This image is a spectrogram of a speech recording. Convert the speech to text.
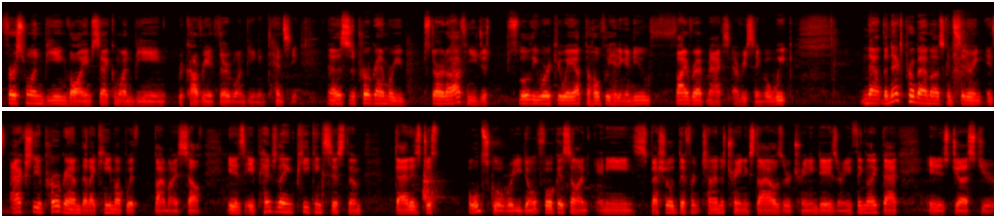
First one being volume, second one being recovery, and third one being intensity. Now, this is a program where you start off and you just slowly work your way up to hopefully hitting a new five rep max every single week. Now, the next program I was considering is actually a program that I came up with by myself. It is a pendulating peaking system that is just old school, where you don't focus on any special different kind of training styles or training days or anything like that. It is just your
